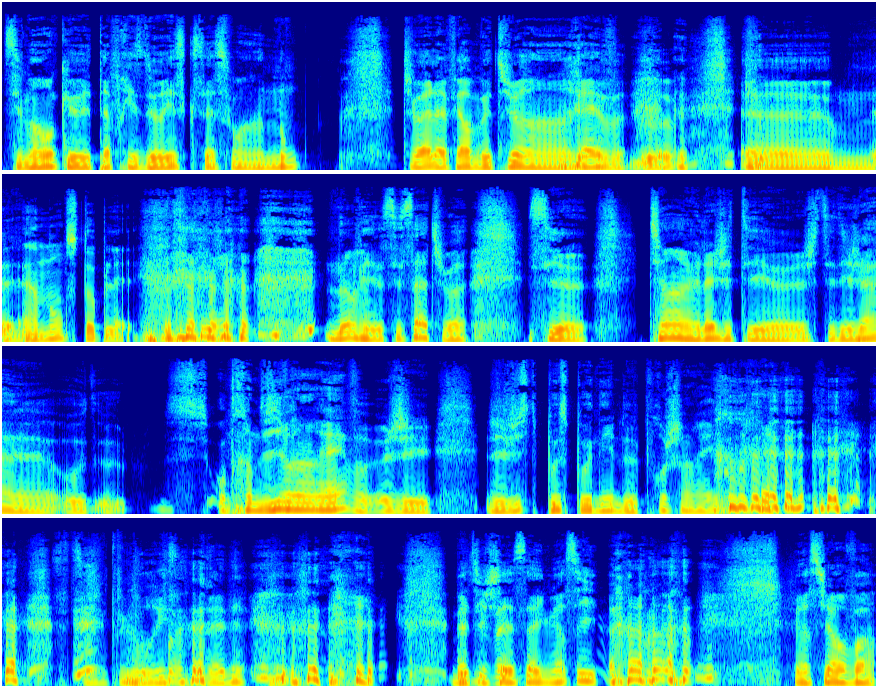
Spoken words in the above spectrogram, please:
c'est marrant que ta prise de risque ça soit un nom. Tu vois la fermeture, un rêve. euh, un nom, s'il te plaît. non mais c'est ça, tu vois. C'est euh, tiens là j'étais j'étais déjà au en train de vivre un rêve. J'ai, j'ai juste postponé le prochain rêve. C'était le plus gros risque de l'année. Baptiste Chassagne, merci. merci, au revoir.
